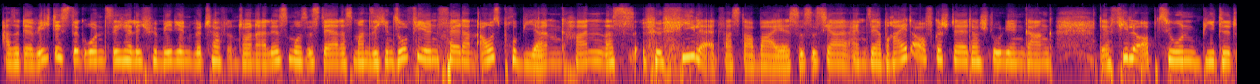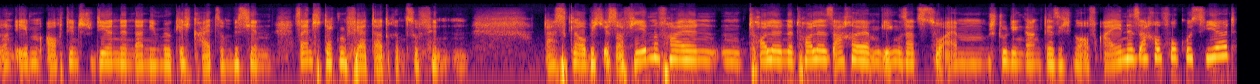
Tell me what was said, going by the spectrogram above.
Also der wichtigste Grund sicherlich für Medienwirtschaft und Journalismus ist der, dass man sich in so vielen Feldern ausprobieren kann, dass für viele etwas dabei ist. Es ist ja ein sehr breit aufgestellter Studiengang, der viele Optionen bietet und eben auch den Studierenden dann die Möglichkeit, so ein bisschen sein Steckenpferd da drin zu finden. Das, glaube ich, ist auf jeden Fall eine tolle, eine tolle Sache im Gegensatz zu einem Studiengang, der sich nur auf eine Sache fokussiert.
